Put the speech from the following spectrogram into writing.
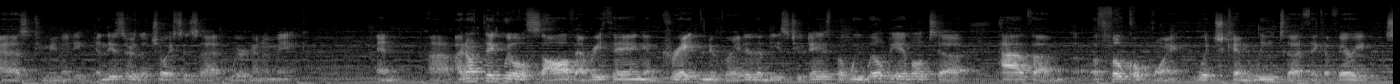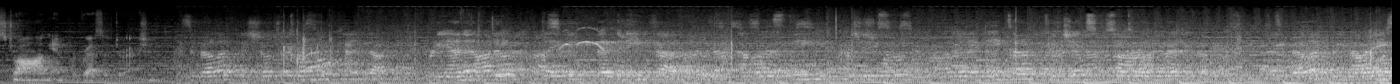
and as a community. And these are the choices that we're gonna make. And uh, I don't think we will solve everything and create the new graded in these two days, but we will be able to have um, a focal point which can lead to, I think, a very strong and progressive direction. Isabella Peixoto Kanda, Brianna Otto, David Bethany Celestine Jesus, Benedita Richards Sara Isabella Daniels.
